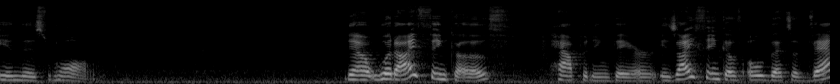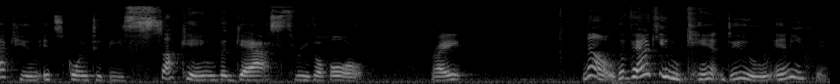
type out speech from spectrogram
in this wall. Now, what I think of happening there is I think of, oh, that's a vacuum, it's going to be sucking the gas through the hole, right? No, the vacuum can't do anything.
